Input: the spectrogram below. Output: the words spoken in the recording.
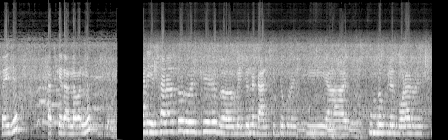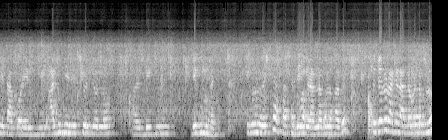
তো এই যে আজকে রান্না বান্না আর এছাড়া তো রয়েছে মেয়ের জন্য ডাল সিদ্ধ করেছি, আর কুমড়ো ফুলের বড়া রয়েছে, তারপরে আলু ভেজেছি ওর জন্য, আর বেগুন বেগুন ভাজি। এগুলো রয়েছে, আর তার সাথে এই রান্নাগুলো হবে। তো চলুন আগে রান্নাবান্নাগুলো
